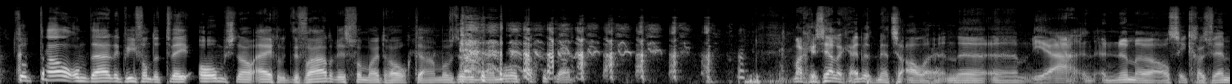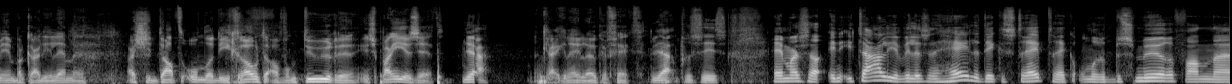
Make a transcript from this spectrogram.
Totaal onduidelijk wie van de twee ooms nou eigenlijk de vader is van Mart Hoogkamer. We zullen er nooit achterkomen. Maar gezellig hebben het met z'n allen. En, eh, eh, ja, een, een nummer als Ik ga zwemmen in Bacardi Lemme. Als je dat onder die grote avonturen in Spanje zet. Ja, Dan krijg je een heel leuk effect. Ja, precies. Hé hey Marcel, in Italië willen ze een hele dikke streep trekken onder het besmeuren van eh,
